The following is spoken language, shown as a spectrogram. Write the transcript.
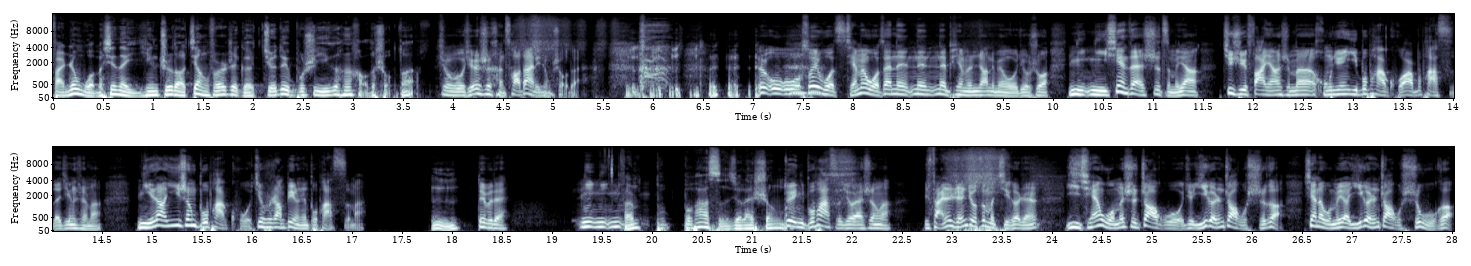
反正我们现在已经知道降分这个绝对不是一个很好的手段，就我觉得是很操蛋的一种手段。我我所以，我前面我在那那那篇文章里面我就说，你你现在是怎么样继续发扬什么红军一不怕苦二不怕死的精神吗？你让医生不怕苦，就是让病人不怕死吗？嗯，对不对？你你你反正不不怕死就来生嘛。对，你不怕死就来生了。反正人就这么几个人，以前我们是照顾就一个人照顾十个，现在我们要一个人照顾十五个。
